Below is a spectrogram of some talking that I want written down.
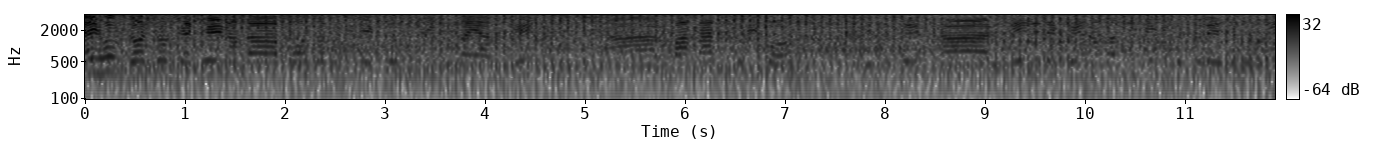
যাই হোক, দর্শক, দেখেন আমরা পদ্মা নদীতে কস্তুরি ঘোরায় আসছে আর বাতাস খুবই কম, দেখতেছেন। আর এই যে দেখেন, আমরা দ্বীপে কিন্তু চলে এসে পড়ছি।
